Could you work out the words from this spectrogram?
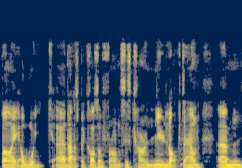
by a week. Uh, that's because of France's current new lockdown um,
